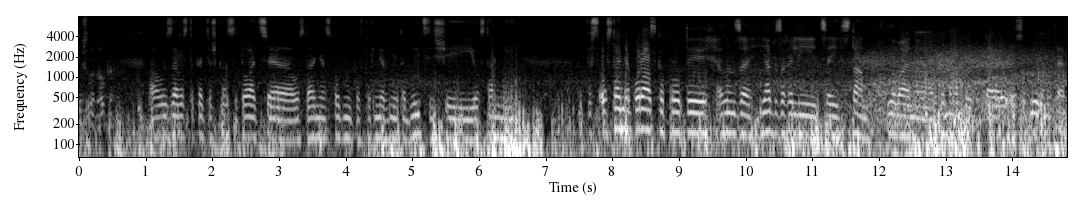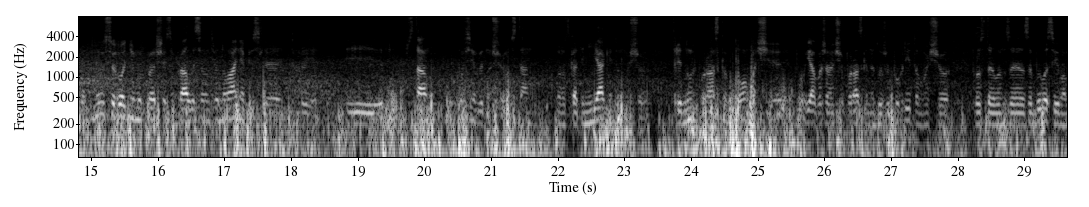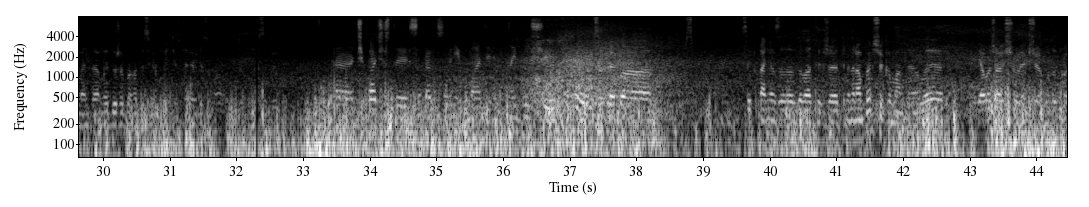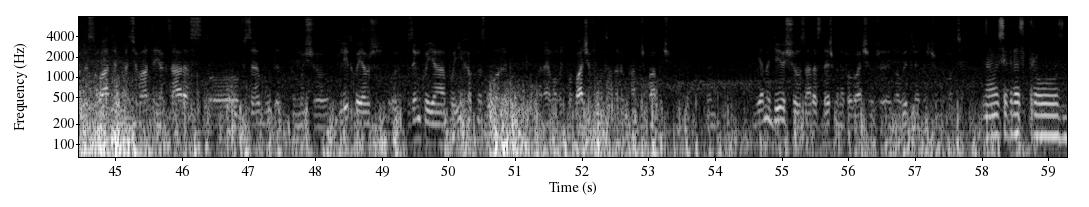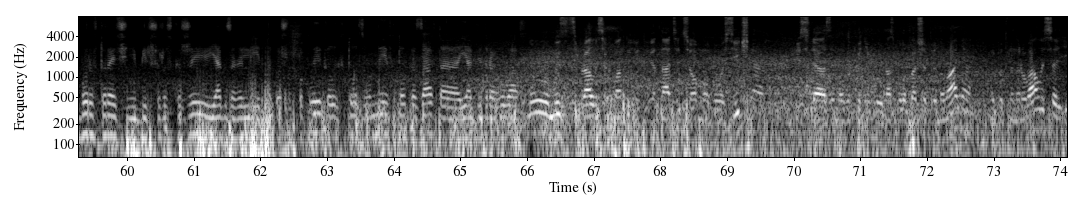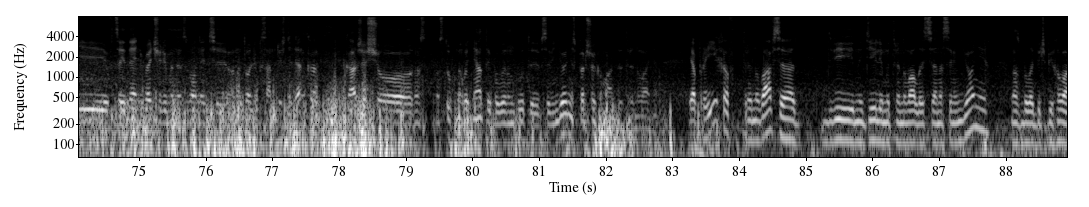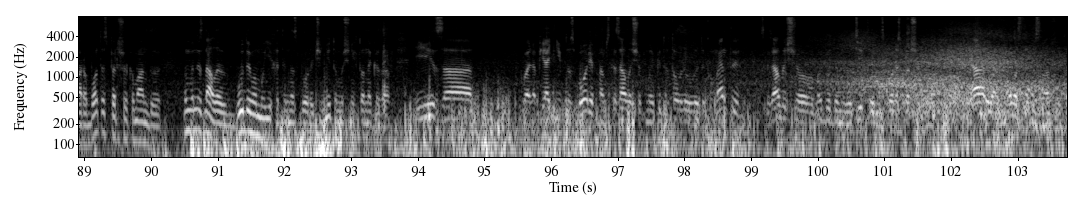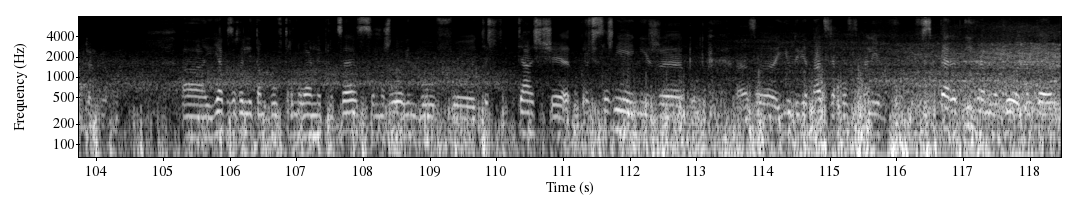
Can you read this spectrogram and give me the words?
вийшло добре. А ось зараз така тяжка ситуація. Остання сходинка в турнірній таблиці, ще й останній остання поразка проти ЛНЗ. Як взагалі цей стан впливає на команду та особливо на тебе? Ну, сьогодні ми вперше зібралися на тренування після гри. І ну, стан, по всім видно, що стан, можна сказати, ніякий, тому що 3-0 поразка вдома ще. Ну, я вважаю, що поразка не дуже по грі, тому що просто ЛНЗ забила свої моменти, а ми дуже багато своїх моментів не реалізували. Тому забили. Е, Чи бачиш ти себе в основній команді треба це питання задавати вже тренерам першої команди, але я вважаю, що якщо я буду прогресувати, працювати як зараз, то все буде. Тому що влітку я вже взимку я поїхав на збори, мене, мабуть, побачив Олександр Олександрович Бабич. Я надію, що зараз теж мене побачив вже новий тренер Чорноморця. А ось якраз про збори в Туреччині більше розкажи, як взагалі також покликали, хто дзвонив, хто казав та як відреагував. Ну, ми зібралися командою 19 7 січня після зимових канікул. У нас було перше тренування. Ми потренувалися, і в цей день ввечері мене дзвонить Анатолій Олександрович Діденко. Каже, що наступного дня ти повинен бути в Савіньйоні з першою командою тренування. Я приїхав, тренувався. Дві неділі ми тренувалися на Савіньйоні. У нас була більш бігова робота з першою командою. Ну, ми не знали, будемо ми їхати на збори чи ні, тому що ніхто не казав. І за буквально 5 днів до зборів нам сказали, щоб ми підготовлювали документи. Сказали, що ми будемо летіти на збори з першої команди. Я, я Мола Станіслав і Каптенко Єгор. Як взагалі там був тренувальний процес? Можливо, він був е, тяжче, коротше, складніше, ніж е, тут е, з Ю-19 або взагалі перед іграми в КПР.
